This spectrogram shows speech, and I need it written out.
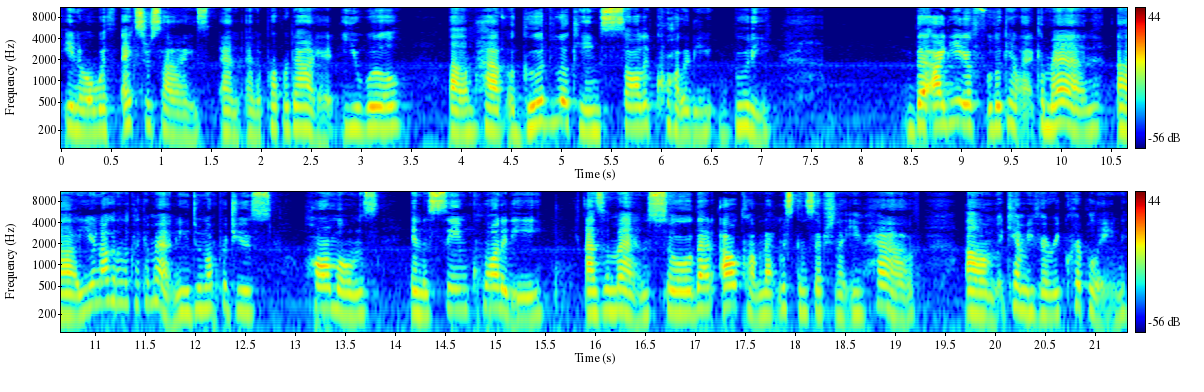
you know, with exercise and, and a proper diet, you will um, have a good looking, solid quality booty. The idea of looking like a man, uh, you're not going to look like a man. You do not produce hormones in the same quantity as a man. So that outcome, that misconception that you have, um, can be very crippling.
